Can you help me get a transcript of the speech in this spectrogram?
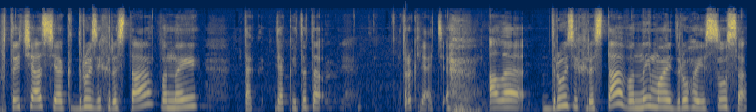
В той час, як друзі Христа, вони так, дякую, тут прокляття. Але друзі Христа вони мають друга Ісуса,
